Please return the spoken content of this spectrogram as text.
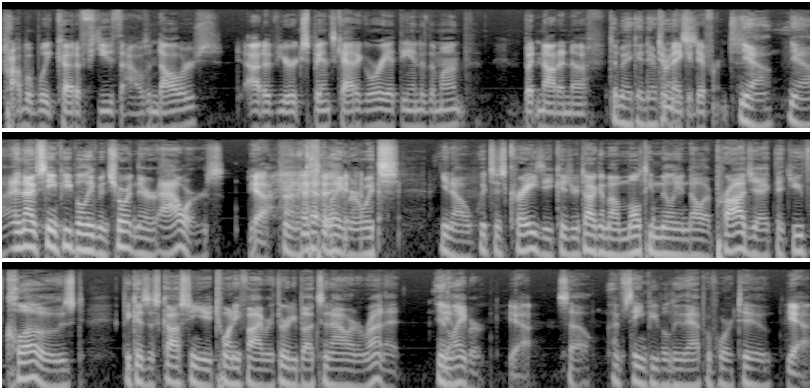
probably cut a few thousand dollars out of your expense category at the end of the month, but not enough To make a difference. to make a difference. Yeah. Yeah. And I've seen people even shorten their hours Yeah, trying to cut labor, which you know, which is crazy because you're talking about a multi-million dollar project that you've closed because it's costing you 25 or 30 bucks an hour to run it in Yeah. labor. yeah, So I've seen people do that before too, yeah,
